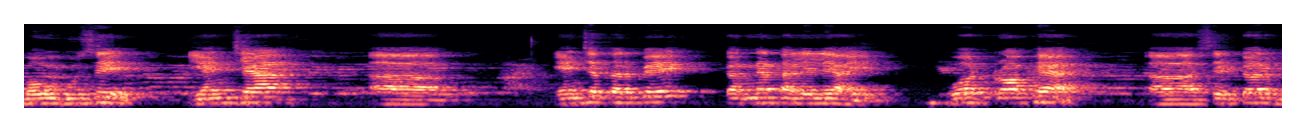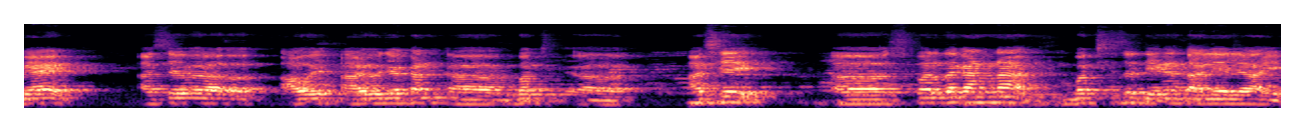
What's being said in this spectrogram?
भाऊ भुसे यांच्या यांच्यातर्फे करण्यात आलेले आहे. व ट्रॉफ्या सेकर सेटर असे आयोजकां बक्ष असे स्पर्धकांना बक्षीस देण्यात आलेले आहे.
